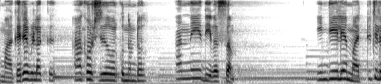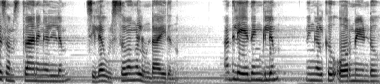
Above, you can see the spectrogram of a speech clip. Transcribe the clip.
മകരവിളക്ക് ആഘോഷിച്ചത് ഓർക്കുന്നുണ്ടോ? അന്നേ ദിവസം. ഇന്ത്യയിലെ മറ്റു ചില സംസ്ഥാനങ്ങളിലും ചില ഉത്സവങ്ങൾ ഉണ്ടായിരുന്നു. അതിലേതെങ്കിലും നിങ്ങൾക്ക് ഓർമ്മയുണ്ടോ?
